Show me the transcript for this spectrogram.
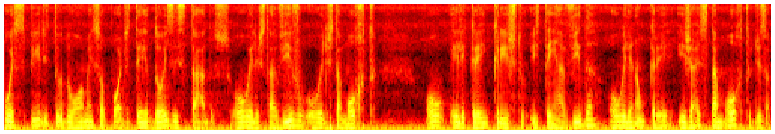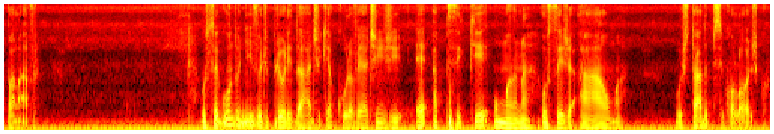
O espírito do homem só pode ter dois estados: ou ele está vivo ou ele está morto. Ou ele crê em Cristo e tem a vida, ou ele não crê e já está morto, diz a palavra. O segundo nível de prioridade que a cura vai atingir é a psique humana, ou seja, a alma, o estado psicológico.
